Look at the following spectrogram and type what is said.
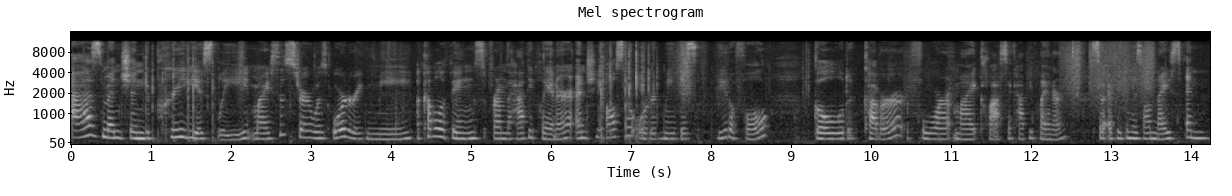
As mentioned previously, my sister was ordering me a couple of things from the Happy Planner and she also ordered me this beautiful gold cover for my classic happy planner. So everything is all nice and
